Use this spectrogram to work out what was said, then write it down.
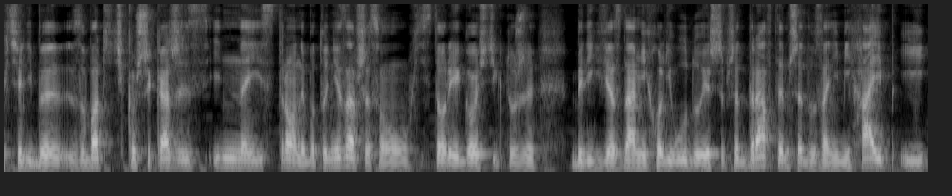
chcieliby zobaczyć koszykarzy z innej strony, bo to nie zawsze są historie gości, którzy byli gwiazdami Hollywoodu jeszcze przed draftem, szedł za nimi hype i,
